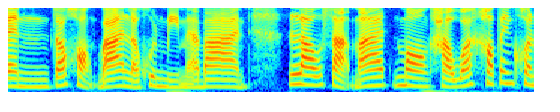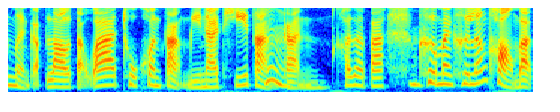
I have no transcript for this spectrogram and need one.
เป็นเจ้าของบ้านแล้วคุณมีแม่บ้าน เราสามารถมองเขาว่าเขาเป็นคนเหมือนกับเรา แต่ว่าทุกคนต่างมีหน้าที่ต่างกัน เข้าใจปะคือมันคือเรื่องของแบบ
